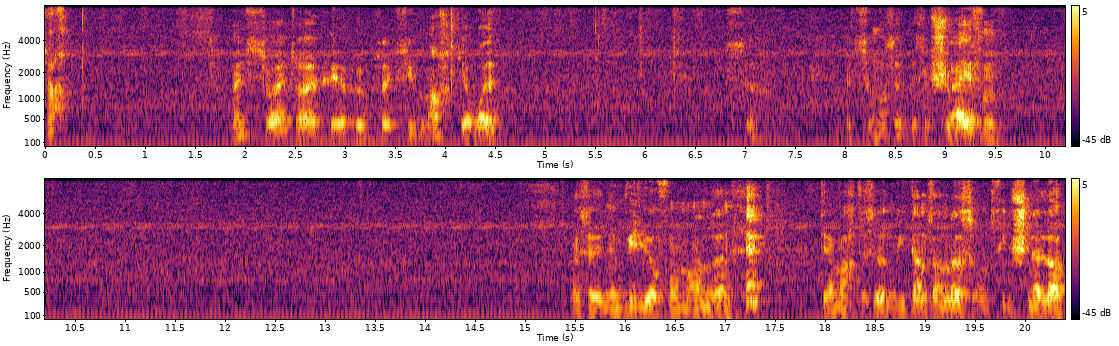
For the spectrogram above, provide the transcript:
So. 1, 2, 3, 4, 5, 6, 7, 8, jawohl. Jetzt tun wir so ein bisschen schleifen. Also in dem Video vom anderen, der macht es irgendwie ganz anders und viel schneller.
